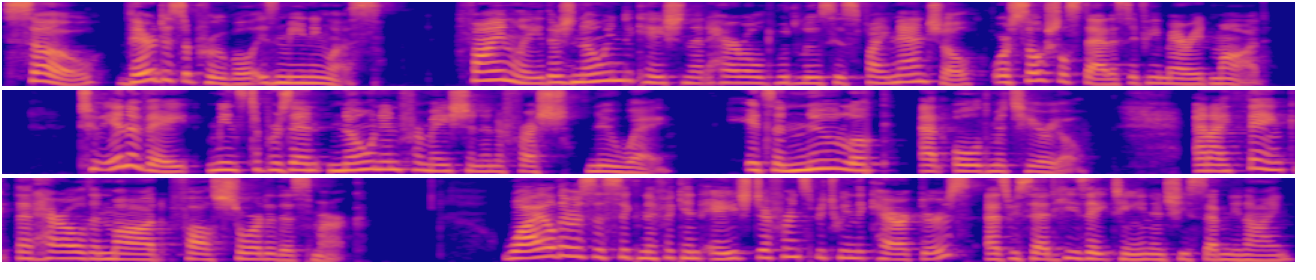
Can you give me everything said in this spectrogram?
So, their disapproval is meaningless. Finally, there's no indication that Harold would lose his financial or social status if he married Maude. To innovate means to present known information in a fresh, new way. It's a new look at old material. And I think that Harold and Maude fall short of this mark. While there is a significant age difference between the characters, as we said, he's 18 and she's 79,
